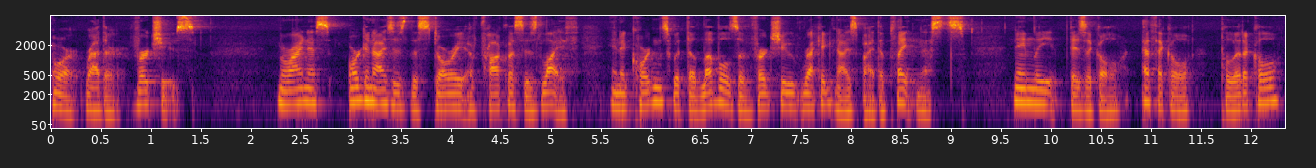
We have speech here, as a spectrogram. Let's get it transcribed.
Or rather, virtues. Marinus organizes the story of Proclus's life in accordance with the levels of virtue recognized by the Platonists, namely physical, ethical, political,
